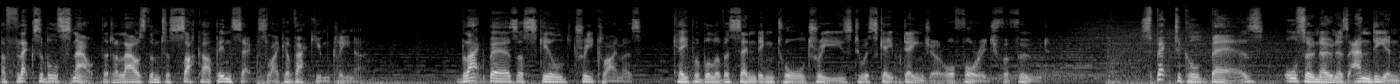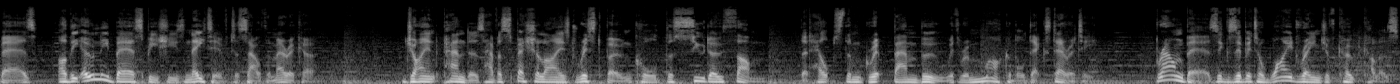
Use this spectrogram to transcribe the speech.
a flexible snout that allows them to suck up insects like a vacuum cleaner. Black bears are skilled tree climbers, capable of ascending tall trees to escape danger or forage for food. Spectacled bears, also known as Andean bears, are the only bear species native to South America. Giant pandas have a specialized wrist bone called the pseudo-thumb that helps them grip bamboo with remarkable dexterity. Brown bears exhibit a wide range of coat colors,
